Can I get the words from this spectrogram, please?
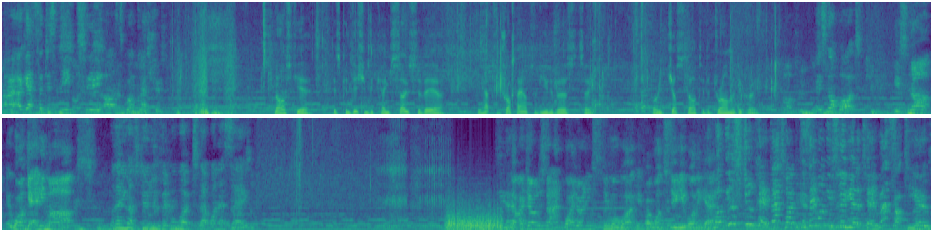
I guess I just need to ask one question. Last year, his condition became so severe he had to drop out of university, where he'd just started a drama degree. It's not what? It's not. It won't get any marks. Well, then you have to do a little bit more work to that one essay. No, I don't understand. Why do I need to do more work if I want to do year one again? Well, you're stupid, that's why, because they want you to do year two. That's up to you.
